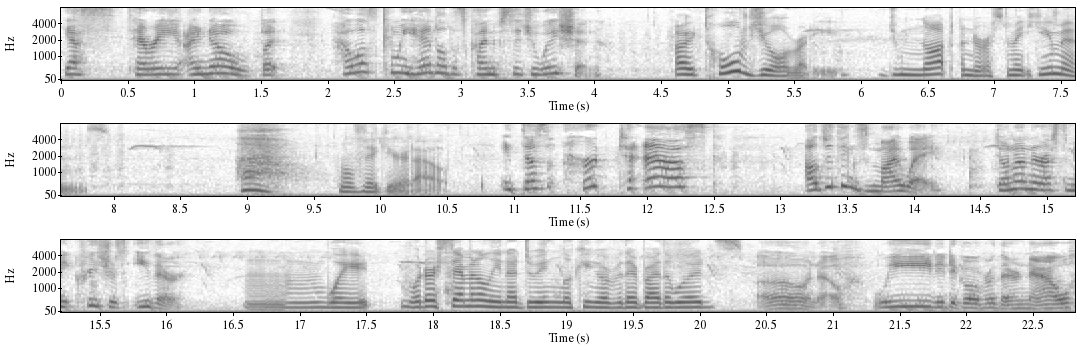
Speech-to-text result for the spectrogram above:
Yes, Terry, I know, but how else can we handle this kind of situation? I told you already. Do not underestimate humans. we'll figure it out. It doesn't hurt to ask. I'll do things my way. Don't underestimate creatures either. Mm, wait, what are Sam and Alina doing looking over there by the woods? Oh no, we need to go over there now.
